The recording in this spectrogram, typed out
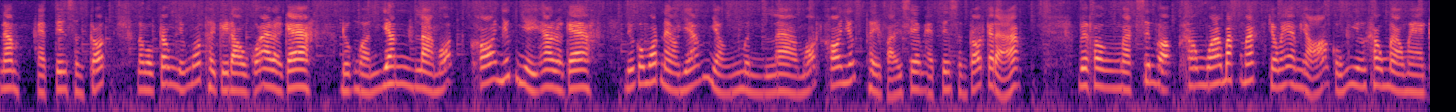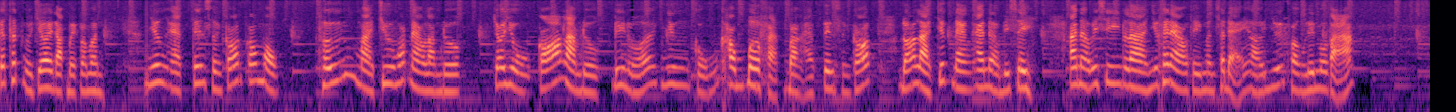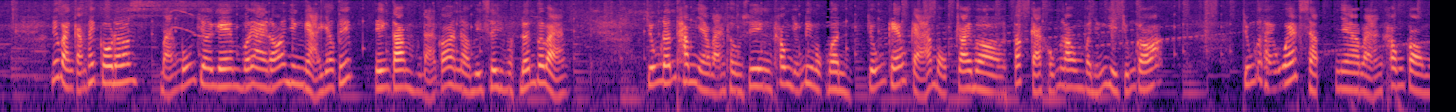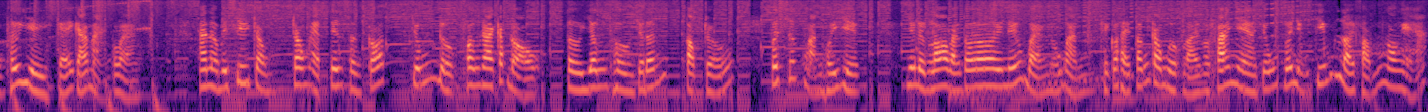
Năm Attention Code là một trong những mod thời kỳ đầu của ARK, được mệnh danh là mod khó nhất nhì ARK. Nếu có mod nào dám nhận mình là mod khó nhất thì phải xem Attention Code cái đã. Về phần mặt sinh vật không quá bắt mắt cho mấy em nhỏ cũng như không màu mè kích thích người chơi đặc biệt là mình. Nhưng Attention Code có một thứ mà chưa mod nào làm được cho dù có làm được đi nữa nhưng cũng không bơ phạt bằng Attention Code đó là chức năng NPC NPC là như thế nào thì mình sẽ để ở dưới phần link mô tả nếu bạn cảm thấy cô đơn, bạn muốn chơi game với ai đó nhưng ngại giao tiếp, yên tâm, đã có NPC đến với bạn. Chúng đến thăm nhà bạn thường xuyên, không những đi một mình, chúng kéo cả một tribe, tất cả khủng long và những gì chúng có. Chúng có thể quét sạch nhà bạn không còn một thứ gì, kể cả mạng của bạn. NPC trong trong Attention Code, chúng được phân ra cấp độ, từ dân thường cho đến tộc trưởng, với sức mạnh hủy diệt. Nhưng đừng lo bạn tôi ơi, nếu bạn đủ mạnh thì có thể tấn công ngược lại và phá nhà chúng với những chiếm lợi phẩm ngon ngã.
